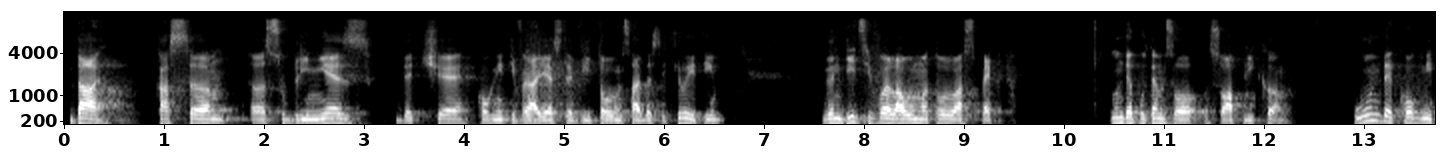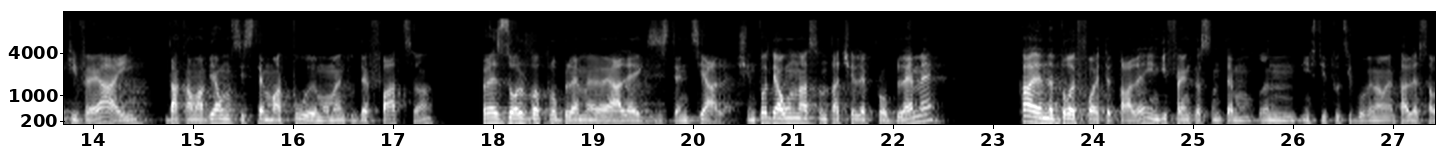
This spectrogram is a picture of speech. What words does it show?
Dar, ca să uh, subliniez de ce Cognitive AI este viitorul în cybersecurity, gândiți-vă la următorul aspect. Unde putem să o, să o aplicăm? Unde Cognitive AI, dacă am avea un sistem matur în momentul de față, rezolvă probleme reale existențiale. Și întotdeauna sunt acele probleme care ne dor foarte tale, indiferent că suntem în instituții guvernamentale sau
